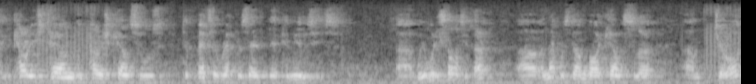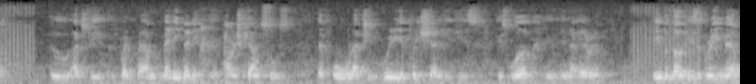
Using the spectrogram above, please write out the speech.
Encourage town and parish councils to better represent their communities. Uh, we already started that, uh, and that was done by Councillor um, Gerard, who actually went round many, many parish councils. They've all actually really appreciated his, his work in, in that area, even though he's a Green now,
